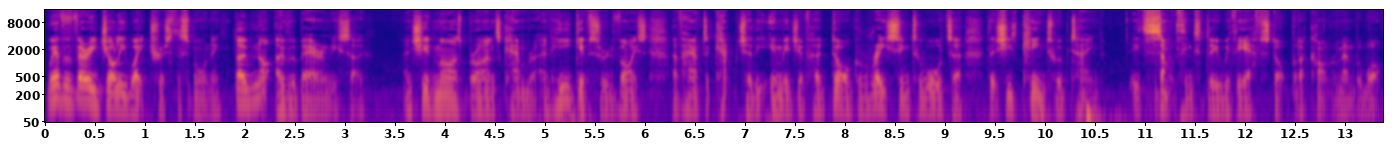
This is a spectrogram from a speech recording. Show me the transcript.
We have a very jolly waitress this morning, though not overbearingly so and she admires Brian's camera, and he gives her advice of how to capture the image of her dog racing towards her that she's keen to obtain. It's something to do with the f stop, but I can't remember what.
